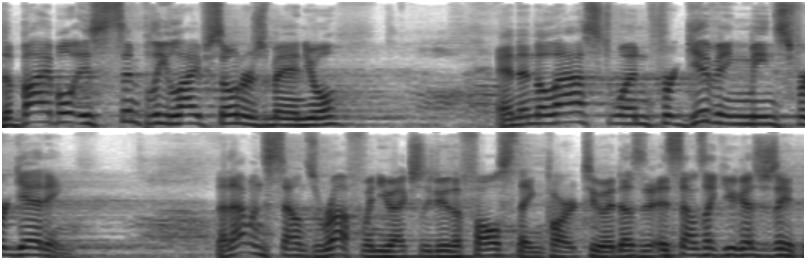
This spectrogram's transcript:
The Bible is simply life's owner's manual. And then the last one, forgiving means forgetting. Now, that one sounds rough when you actually do the false thing part to it, doesn't it? It sounds like you guys are saying,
